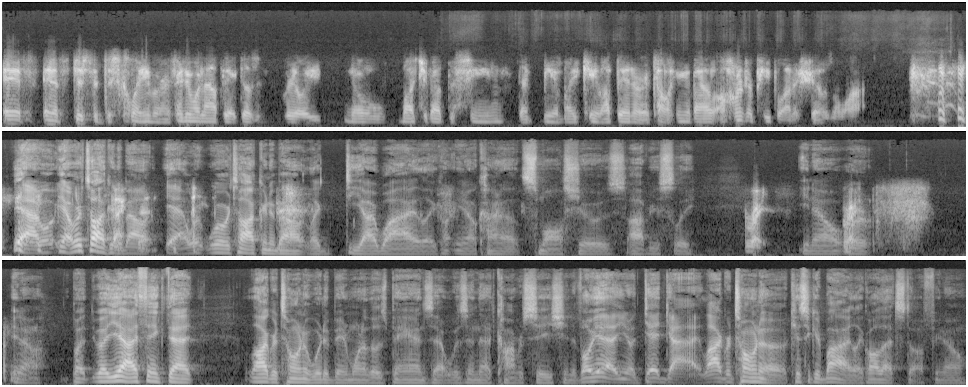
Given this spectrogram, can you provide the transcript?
If if just a disclaimer, if anyone out there doesn't really know much about the scene that me and Mike came up in or are talking about, a hundred people at a show is a lot. yeah, well, yeah, we're talking about then. yeah, we're, we're talking about like DIY, like you know, kind of small shows, obviously. Right. You know, right. or you know, but but yeah, I think that La would have been one of those bands that was in that conversation of oh yeah, you know, Dead Guy, La Kiss It Goodbye, like all that stuff, you know,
